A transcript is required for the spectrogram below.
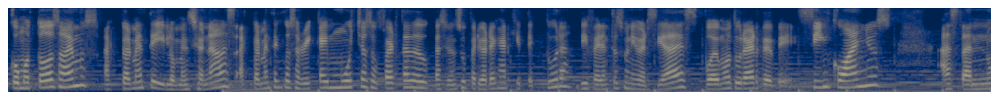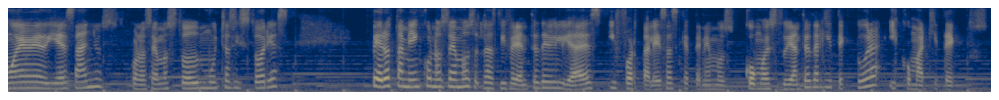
Como todos sabemos, actualmente, y lo mencionabas, actualmente en Costa Rica hay muchas ofertas de educación superior en arquitectura, diferentes universidades, podemos durar desde 5 años hasta 9, 10 años, conocemos todos muchas historias, pero también conocemos las diferentes debilidades y fortalezas que tenemos como estudiantes de arquitectura y como arquitectos.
